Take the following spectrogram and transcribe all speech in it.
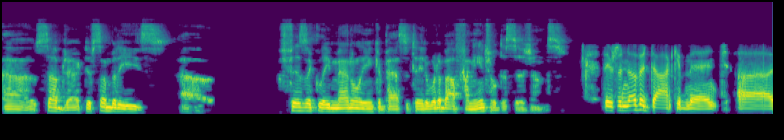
uh, subject, if somebody's uh, physically, mentally incapacitated, what about financial decisions? There's another document uh,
